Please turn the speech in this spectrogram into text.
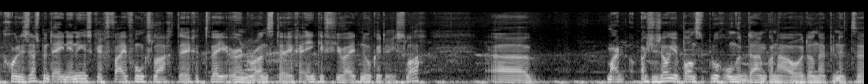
gooide 6,1 innings, kreeg 5 honkslagen tegen, 2 earned runs tegen, 1 keer 4 wijd, 0 keer 3 slag. Maar als je zo'n Japanse ploeg onder de duim kan houden, dan heb je het uh,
